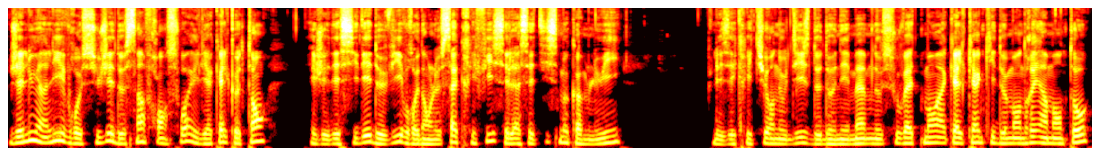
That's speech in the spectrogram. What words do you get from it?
j'ai lu un livre au sujet de Saint François il y a quelque temps, et j'ai décidé de vivre dans le sacrifice et l'ascétisme comme lui. Les Écritures nous disent de donner même nos sous-vêtements à quelqu'un qui demanderait un manteau,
